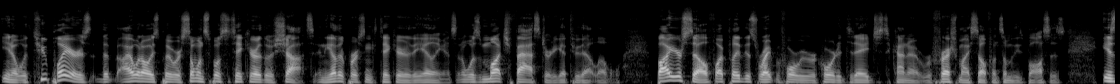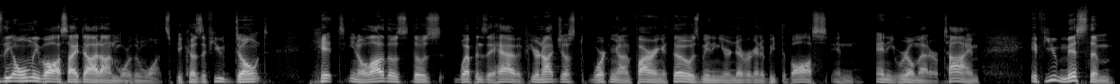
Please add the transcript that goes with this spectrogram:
you know, with two players, the, I would always play where someone's supposed to take care of those shots and the other person can take care of the aliens. And it was much faster to get through that level. By yourself, I played this right before we recorded today just to kind of refresh myself on some of these bosses, is the only boss I died on more than once. Because if you don't hit, you know, a lot of those those weapons they have, if you're not just working on firing at those, meaning you're never going to beat the boss in any real matter of time, if you miss them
